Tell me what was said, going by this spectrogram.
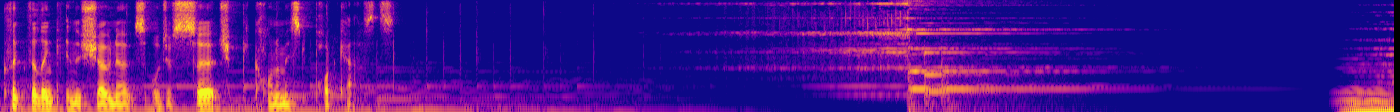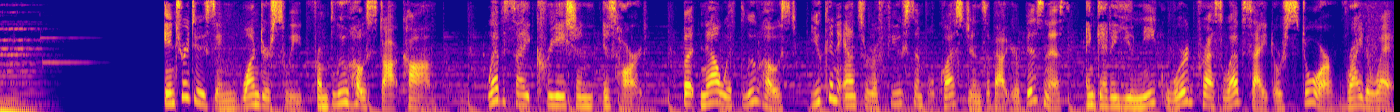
click the link in the show notes or just search Economist Podcasts. Introducing Wondersuite from Bluehost.com. Website creation is hard, but now with Bluehost, you can answer a few simple questions about your business and get a unique WordPress website or store right away.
